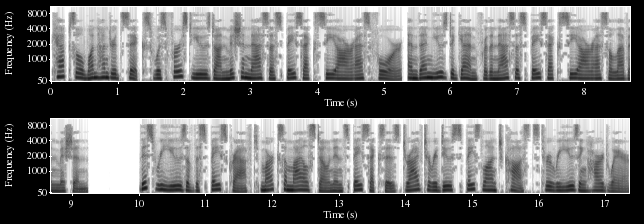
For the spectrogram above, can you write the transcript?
Capsule 106 was first used on mission NASA SpaceX CRS-4, and then used again for the NASA SpaceX CRS-11 mission. This reuse of the spacecraft marks a milestone in SpaceX's drive to reduce space launch costs through reusing hardware.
